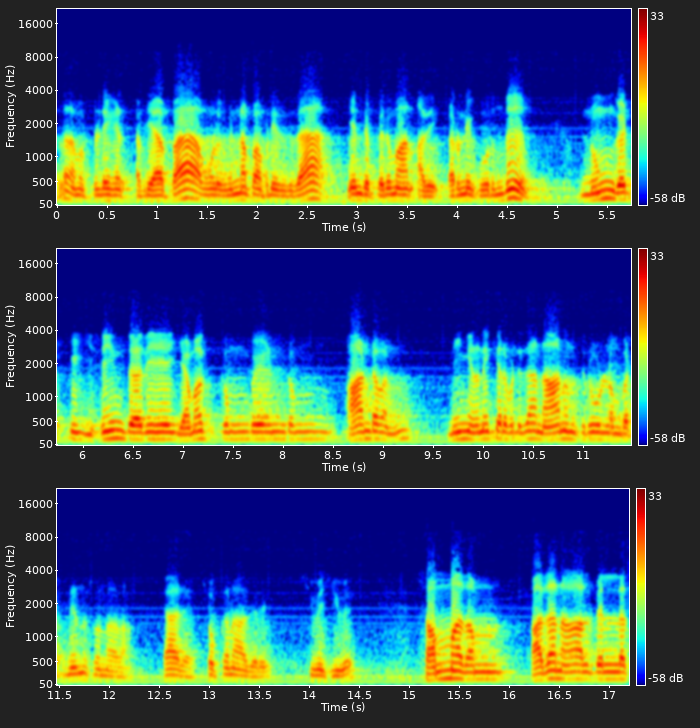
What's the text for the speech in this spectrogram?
இல்லை நம்ம பிள்ளைகள் அப்படியாப்பா உங்களுக்கு விண்ணப்பம் அப்படி இருக்குதா? என்று பெருமான் அதை கருணை கூர்ந்து நுங்கட்கு இசைந்ததே எமக்கும் வேண்டும். ஆண்டவன் நீங்க நினைக்கிறபடிதான் நானும் திருவுள்ளம் பட்டினேன்னு சொன்னாராம். யாரு? சொக்கநாதர். சிவசிவ சம்மதம் அதனால் வெல்ல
